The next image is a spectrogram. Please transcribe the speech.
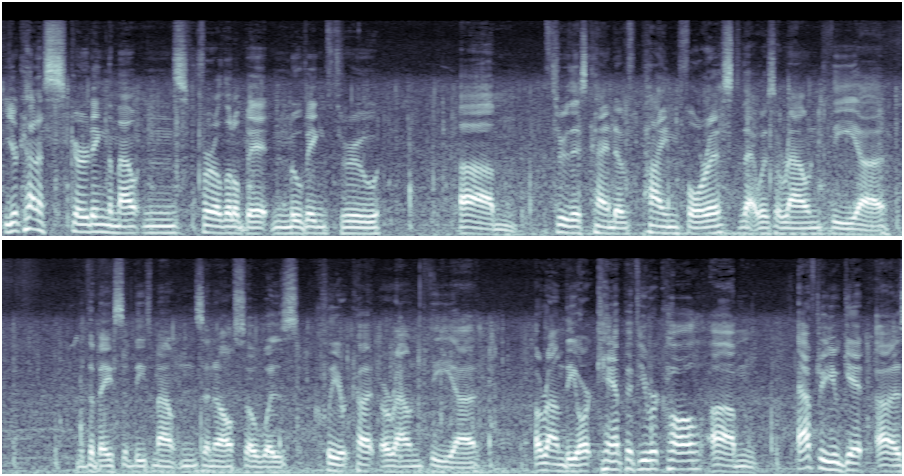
you're kind of skirting the mountains for a little bit and moving through um, through this kind of pine forest that was around the uh, the base of these mountains, and also was clear cut around the uh, around the orc camp, if you recall. Um, after you get uh,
